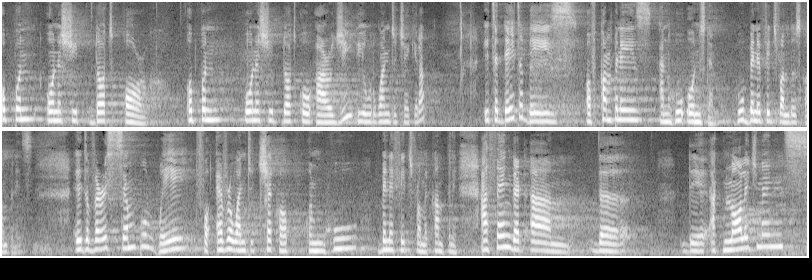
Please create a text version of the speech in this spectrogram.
openownership.org. Openownership.org. You would want to check it up. It's a database of companies and who owns them, who benefits from those companies. It's a very simple way for everyone to check up on who benefits from a company. I think that um, the, the acknowledgments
